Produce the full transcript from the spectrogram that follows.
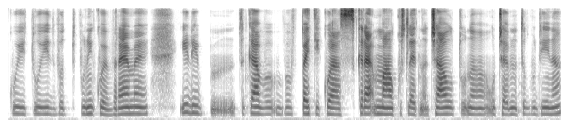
които идват по никое време или така в, в пети клас, малко след началото на учебната година.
